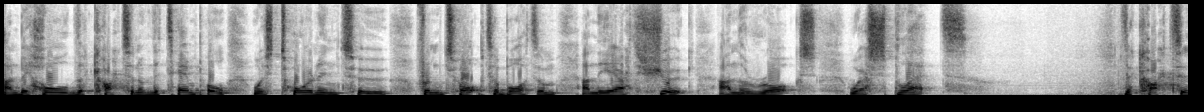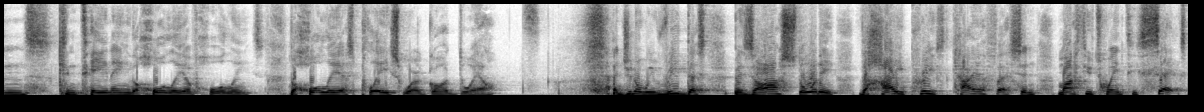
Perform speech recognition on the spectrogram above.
And behold, the curtain of the temple was torn in two from top to bottom, and the earth shook, and the rocks were split. The curtains containing the Holy of Holies, the holiest place where God dwelt. And you know, we read this bizarre story, the high priest Caiaphas in Matthew 26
